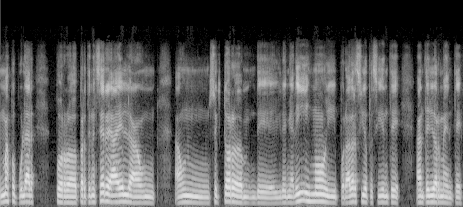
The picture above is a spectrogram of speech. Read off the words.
más popular por pertenecer a él a un, a un sector de gremialismo y por haber sido presidente anteriormente.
